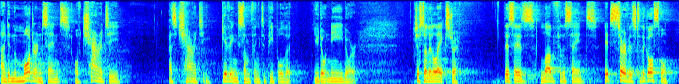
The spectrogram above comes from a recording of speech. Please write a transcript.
and in the modern sense of charity as charity, giving something to people that you don't need or just a little extra. This is love for the saints. It's service to the gospel.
